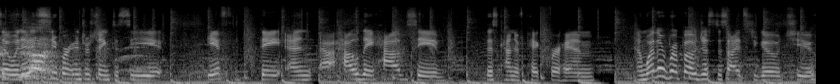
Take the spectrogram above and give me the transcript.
so it is super interesting to see if they end, uh, how they have saved this kind of pick for him, and whether Bwipo just decides to go to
